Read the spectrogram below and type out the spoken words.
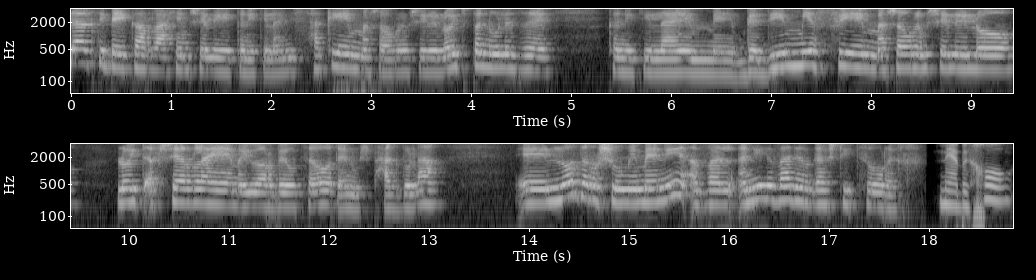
דאגתי בעיקר לאחים שלי, קניתי להם משחקים, מה שההורים שלי לא התפנו לזה. קניתי להם אה, בגדים יפים, מה שההורים שלי לא, לא התאפשר להם, היו הרבה הוצאות, היינו משפחה גדולה. אה, לא דרשו ממני, אבל אני לבד הרגשתי צורך. מהבכור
